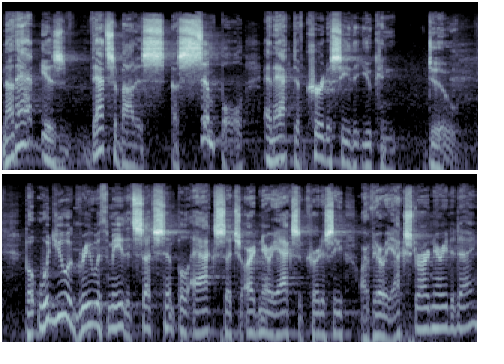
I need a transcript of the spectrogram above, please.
Now, that is, that's about as a simple an act of courtesy that you can do. But would you agree with me that such simple acts, such ordinary acts of courtesy, are very extraordinary today?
